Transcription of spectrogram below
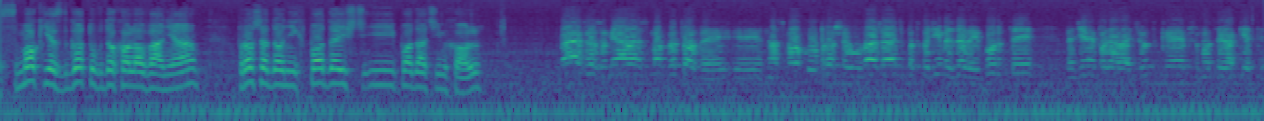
Smok jest gotów do holowania. Proszę do nich podejść i podać im hol. Tak, zrozumiałem, smok gotowy. Yy, Na smoku proszę uważać, podchodzimy z lewej burty, będziemy podawać rzutkę przy pomocy rakiety.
